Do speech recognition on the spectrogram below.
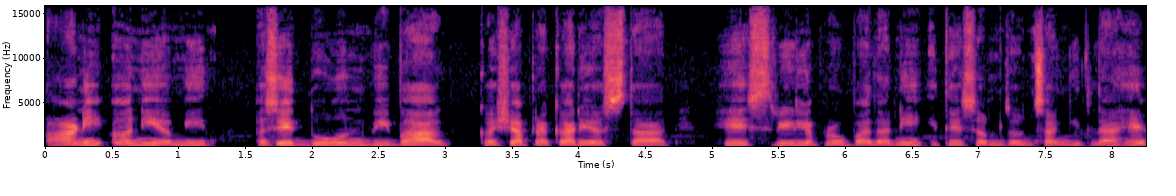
आणि अनियमित असे दोन विभाग कशा प्रकारे असतात हे श्रील प्रभुपादांनी इथे समजावून सांगितलं आहे.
